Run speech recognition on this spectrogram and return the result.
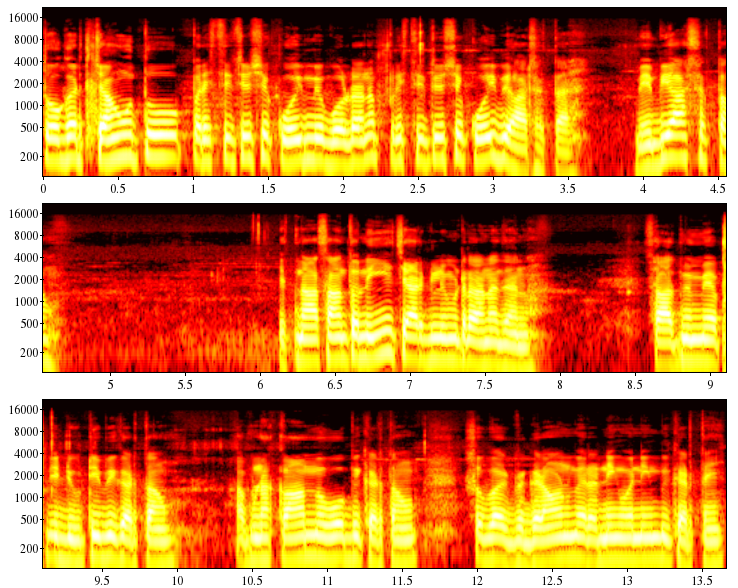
तो अगर चाहूँ तो परिस्थितियों से कोई मैं बोल रहा ना, परिस्थितियों से कोई भी हार सकता है। मैं भी हार सकता हूँ। इतना आसान तो नहीं है चार किलोमीटर आना जाना। साथ में मैं अपनी ड्यूटी भी करता हूँ, अपना काम है वो भी करता हूँ, सुबह ग्राउंड में रनिंग वनिंग भी करते हैं,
